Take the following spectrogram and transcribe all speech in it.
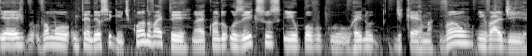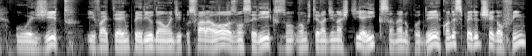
E aí vamos entender o seguinte, quando vai ter, né, quando os Ixos e o povo, o reino de Kerma vão invadir o Egito, e vai ter aí um período onde os faraós vão ser ixos, vamos ter uma dinastia ixa né, no poder. Quando esse período chega ao fim,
